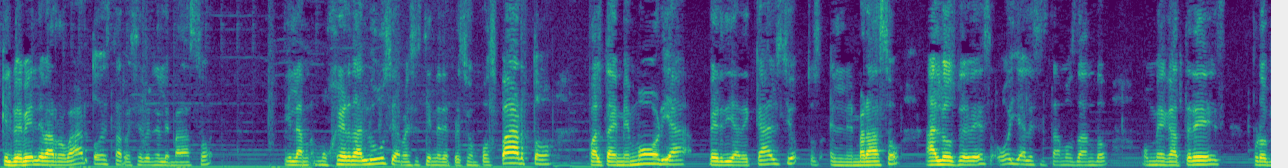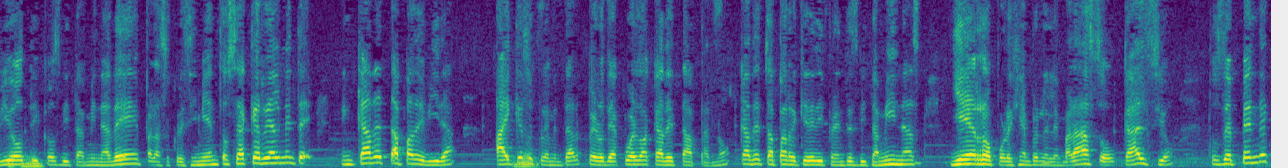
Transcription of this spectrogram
que el bebé le va a robar toda esta reserva en el embarazo y la mujer da luz y a veces tiene depresión postparto, falta de memoria, pérdida de calcio. Entonces, en el embarazo, a los bebés hoy ya les estamos dando omega 3, probióticos, vitamina D para su crecimiento. O sea que realmente en cada etapa de vida hay que suplementar, pero de acuerdo a cada etapa, ¿no? Cada etapa requiere diferentes vitaminas, hierro, por ejemplo, en el embarazo, calcio. Entonces depende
